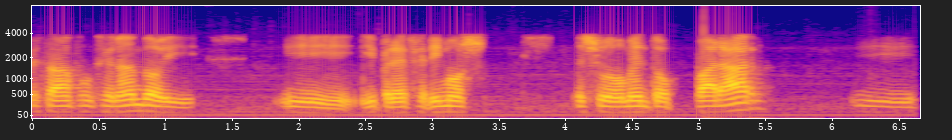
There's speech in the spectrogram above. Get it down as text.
estaba funcionando y, y, preferimos en su momento parar y,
